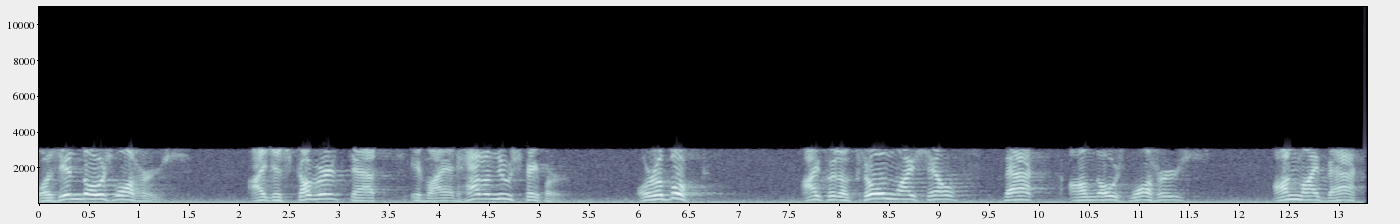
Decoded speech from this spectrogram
was in those waters, I discovered that if I had had a newspaper or a book, I could have thrown myself back on those waters on my back,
